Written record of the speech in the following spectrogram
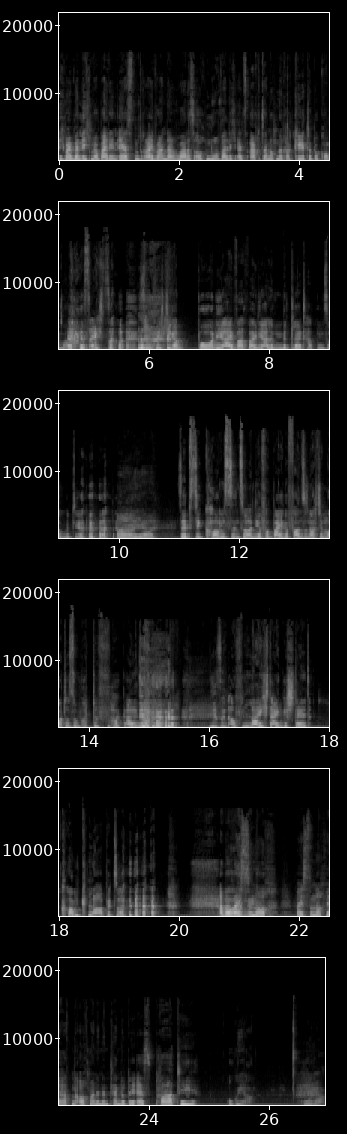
Ich meine, wenn ich mal bei den ersten drei war, da war das auch nur, weil ich als Achter noch eine Rakete bekommen habe. ist echt so, so ein richtiger Boni, einfach weil die alle Mitleid hatten, so mit dir. Oh ja. Selbst die Coms sind so an dir vorbeigefahren, so nach dem Motto, so, what the fuck, Alter? Wir sind auf leicht eingestellt. Komm klar, bitte. Aber Oh, weißt du nee. noch, weißt du noch, wir hatten auch mal eine Nintendo DS Party. Oh ja. Oh ja.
